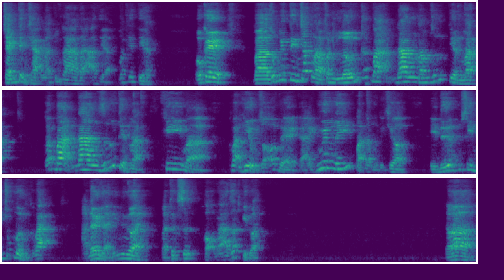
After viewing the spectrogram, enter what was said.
Tránh tình trạng là chúng ta đã gì ạ mất hết tiền. Ok và Dũng biết tin chắc là phần lớn các bạn đang nắm giữ tiền mặt. Các bạn đang giữ tiền mặt khi mà các bạn hiểu rõ về cái nguyên lý hoạt động của thị trường. Thì Dũng cũng xin chúc mừng các bạn ở đây là những người và thực sự họ đã rất kỷ luật. Đó,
